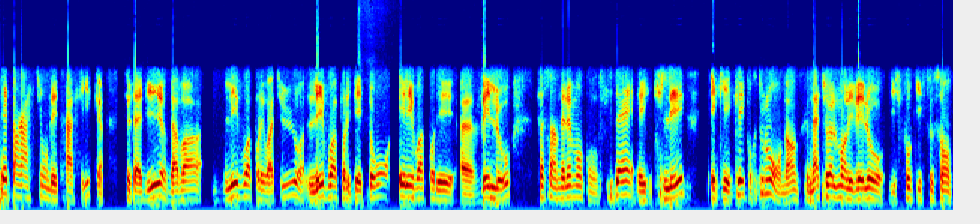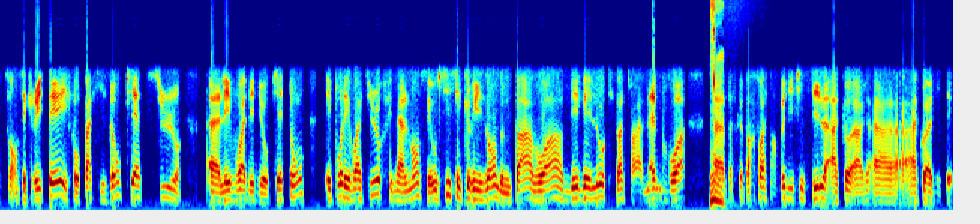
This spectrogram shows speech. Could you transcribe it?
séparation des trafics, c'est-à-dire d'avoir les voies pour les voitures, les voies pour les piétons et les voies pour les euh, vélos. Ça, c'est un élément qu'on sait est clé et qui est clé pour tout le monde. Hein. Naturellement, les vélos, il faut qu'ils se sentent en sécurité, il ne faut pas qu'ils empiètent sur les voies dédiées aux piétons. Et pour les voitures, finalement, c'est aussi sécurisant de ne pas avoir des vélos qui soient sur la même voie euh, parce que parfois c'est un peu difficile à, à, cohabiter.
